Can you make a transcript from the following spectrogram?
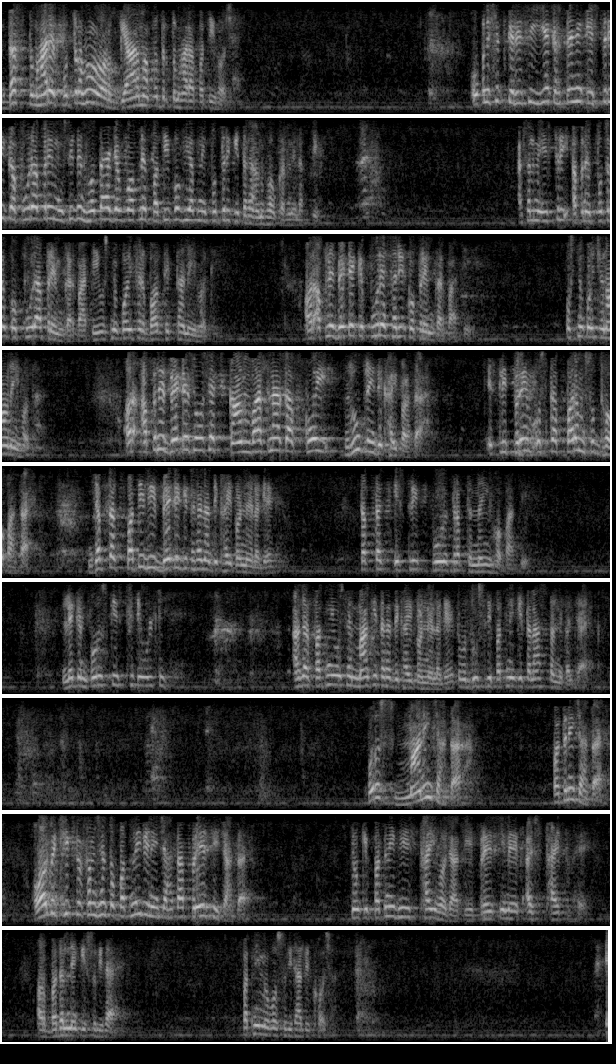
दस तुम्हारे पुत्र हो और ग्यारहवा पुत्र तुम्हारा पति हो जाए। उपनिषद के ऋषि ये कहते हैं कि स्त्री का पूरा प्रेम उसी दिन होता है जब वो अपने पति को भी अपनी पुत्र की तरह अनुभव करने लगती है। असल में स्त्री अपने पुत्र को पूरा प्रेम कर पाती उसमें कोई फिर बौद्धिकता नहीं होती। और अपने बेटे के पूरे शरीर को प्रेम कर पाती उसमें कोई चुनाव नहीं होता। और अपने बेटे से उसे काम वासना का कोई रूप नहीं दिखाई पड़ता। इसलिए प्रेम उसका परम शुद्ध हो पाता है। जब तक पति भी बेटे की तरह ना दिखाई पड़ने लगे, तब तक स्त्री पूर्ण तृप्त नहीं हो पाती। लेकिन पुरुष की स्थिति उल्टी। है अगर पत्नी उसे माँ की तरह दिखाई पड़ने लगे तो वो दूसरी पत्नी की तलाश पर निकल जाएगा पुरुष माँ नहीं चाहता पत्नी चाहता है, और भी ठीक से समझें तो पत्नी भी नहीं चाहता, प्रेस ही चाहता है। क्योंकि पत्नी भी स्थायी हो जाती है, प्रेसी में एक अस्थायित्व है और बदलने की सुविधा है। पत्नी में वो सुविधा भी खो जाती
